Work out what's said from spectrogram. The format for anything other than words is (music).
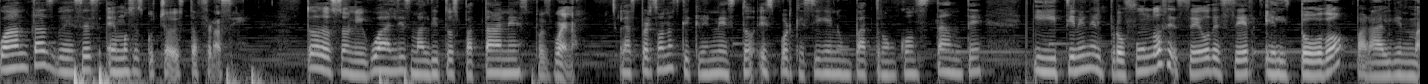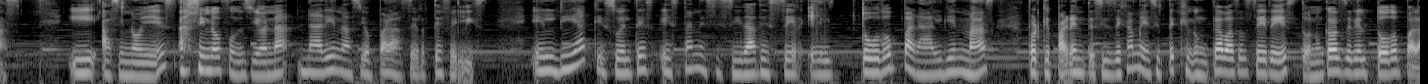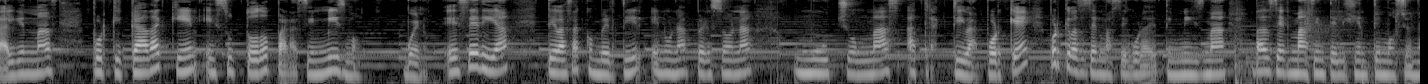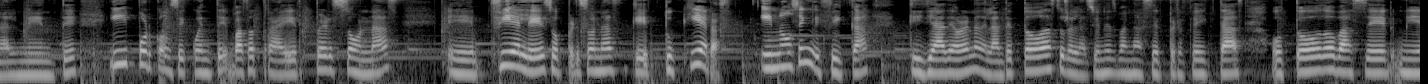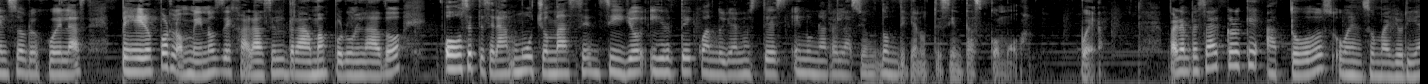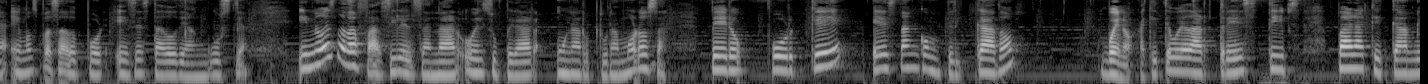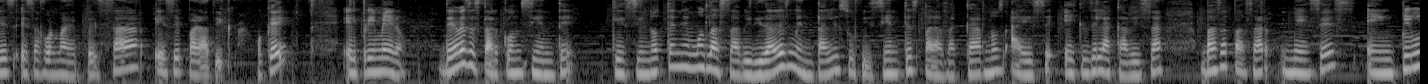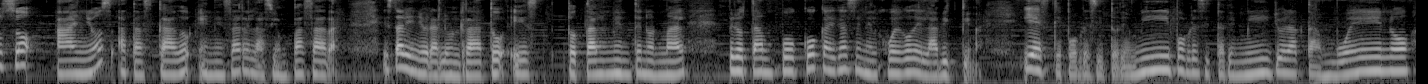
¿Cuántas veces hemos escuchado esta frase? Todos son iguales, malditos patanes. Pues bueno, las personas que creen esto es porque siguen un patrón constante y tienen el profundo deseo de ser el todo para alguien más. Y así no es, (laughs) así no funciona. Nadie nació para hacerte feliz. El día que sueltes esta necesidad de ser el todo para alguien más, porque paréntesis, déjame decirte que (laughs) nunca vas a hacer esto, nunca vas a ser el todo para alguien más, porque cada quien es su todo para sí mismo. Bueno, ese día te vas a convertir en una persona mucho más atractiva. ¿Por qué? Porque vas a ser más segura de ti misma, vas a ser más inteligente emocionalmente y por consecuente vas a atraer personas eh, fieles o personas que tú quieras. Y no significa que ya de ahora en adelante todas tus relaciones van a ser perfectas o todo va a ser miel sobre hojuelas, pero por lo menos dejarás el drama por un lado o se te será mucho más sencillo irte cuando ya no estés en una relación donde ya no te sientas cómoda. Bueno, para empezar creo que a todos o en su mayoría hemos pasado por ese estado de angustia y no es nada fácil el sanar o el superar una ruptura amorosa, pero ¿por qué es tan complicado? Bueno, aquí te voy a dar tres tips para que cambies esa forma de pensar, ese paradigma, ¿ok? El primero, debes estar consciente que si no tenemos las habilidades mentales suficientes para sacarnos a ese ex de la cabeza, vas a pasar meses e incluso años atascado en esa relación pasada. Está bien llorarle un rato, es totalmente normal, pero tampoco caigas en el juego de la víctima. Y es que pobrecito de mí, pobrecita de mí, yo era tan bueno.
